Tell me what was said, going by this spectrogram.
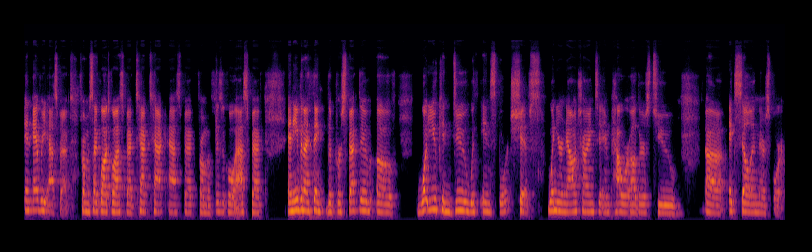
in every aspect from a psychological aspect, tech, tech aspect, from a physical aspect. And even I think the perspective of what you can do within sport shifts when you're now trying to empower others to uh, excel in their sport.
